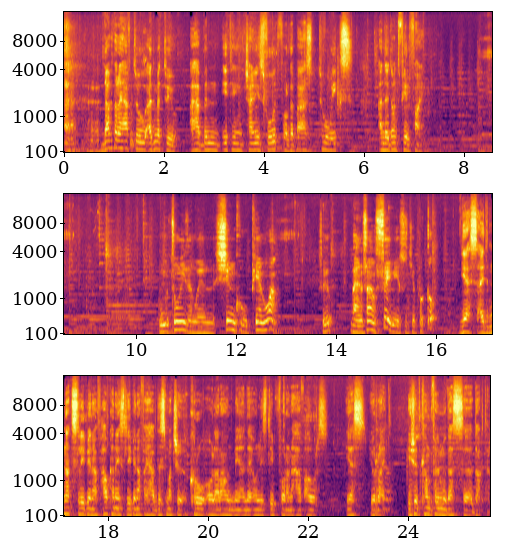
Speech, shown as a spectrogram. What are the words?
Doctor, I have to admit to you, I have been eating Chinese food for the past two weeks and I don't feel fine. 我们中医认为辛苦偏旺，所以晚上睡眠时间不够。 Yes, I did not sleep enough. How can I sleep enough? I have this much uh, crew all around me and I only sleep four and a half hours. Yes, you're right. You should come film with us, uh, doctor,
